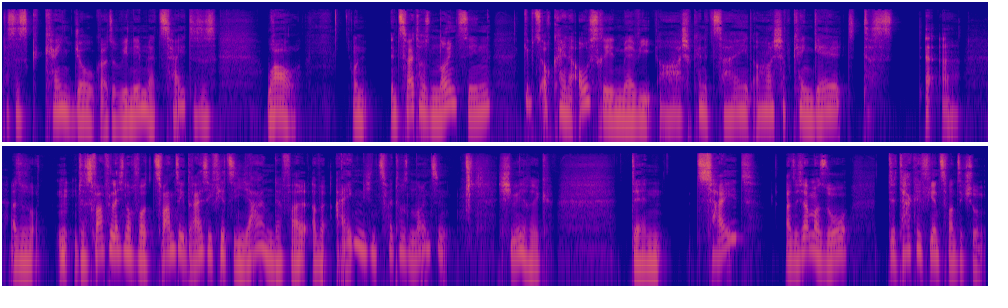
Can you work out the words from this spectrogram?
Das ist kein Joke. Also wir in einer Zeit, das ist wow. In 2019 gibt es auch keine Ausreden mehr wie, oh, ich habe keine Zeit, oh, ich habe kein Geld. Das, äh, äh. also hm, das war vielleicht noch vor 20, 30, 40 Jahren der Fall, aber eigentlich in 2019 schwierig. Denn Zeit, also ich sag mal so, der Tag hat 24 Stunden.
